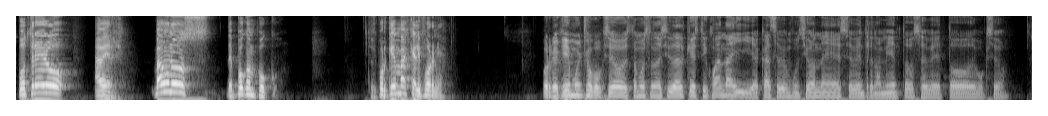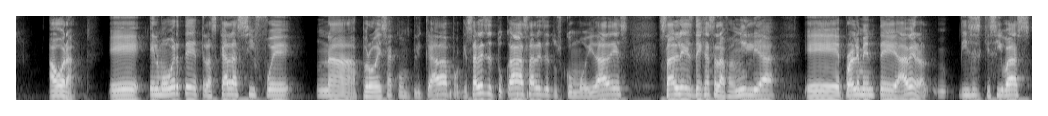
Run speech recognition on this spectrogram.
Potrero, a ver, vámonos de poco en poco. ¿Por qué en Baja California? Porque aquí hay mucho boxeo. Estamos en una ciudad que es Tijuana y acá se ven funciones, se ve entrenamiento, se ve todo de boxeo. Ahora, eh, el moverte de Tlaxcala sí fue una proeza complicada porque sales de tu casa, sales de tus comodidades, sales, dejas a la familia. eh, probablemente, a ver, dices que sí vas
